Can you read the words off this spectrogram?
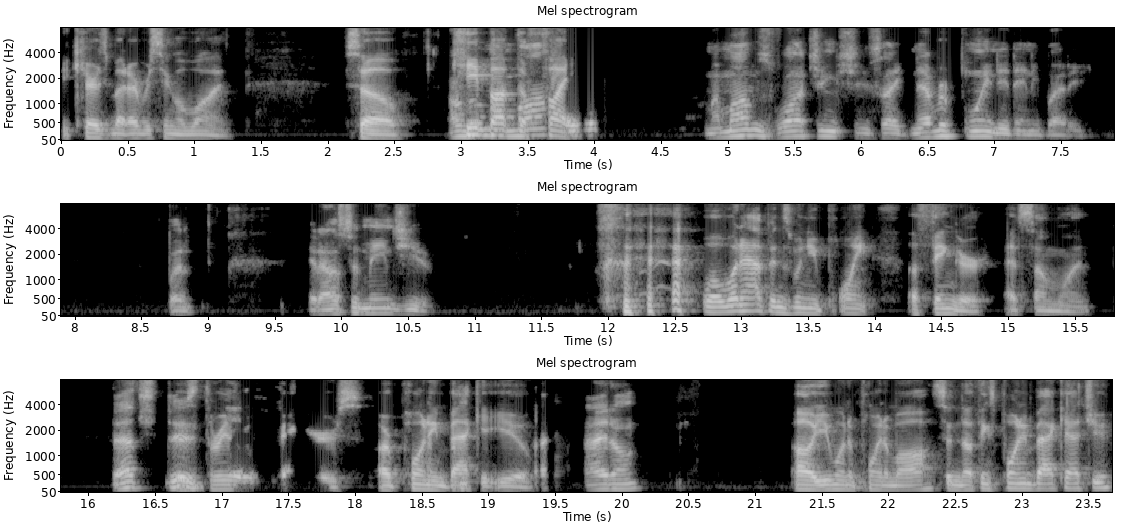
He cares about every single one. So Although keep up the fight. My mom's watching. She's like, never pointed anybody, but it also means you. well, what happens when you point a finger at someone? That's Those dude. three little fingers are pointing back at you. I don't. Oh, you want to point them all? So nothing's pointing back at you?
